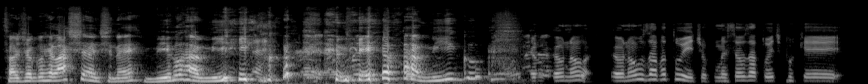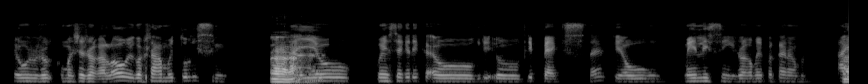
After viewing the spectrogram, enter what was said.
Só jogo relaxante, né? Meu amigo, É, meu amigo. Eu, eu não, eu não usava Twitch, eu comecei a usar Twitch porque eu comecei a jogar LoL e gostava muito do Lee Sin. Aí eu conheci aquele, o, o Gripex, né? Que é o main Lee Sin, joga bem pra caramba. Aí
